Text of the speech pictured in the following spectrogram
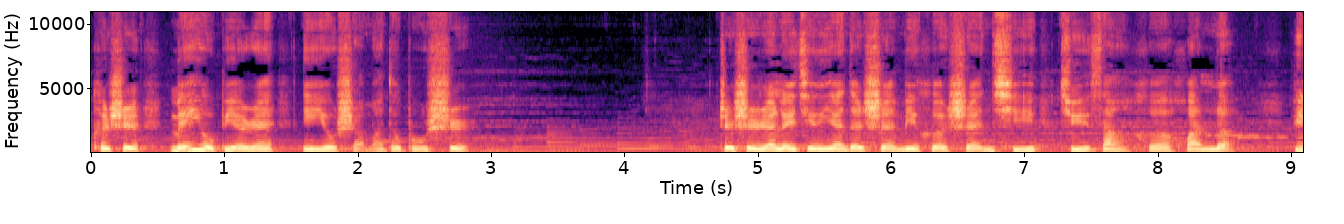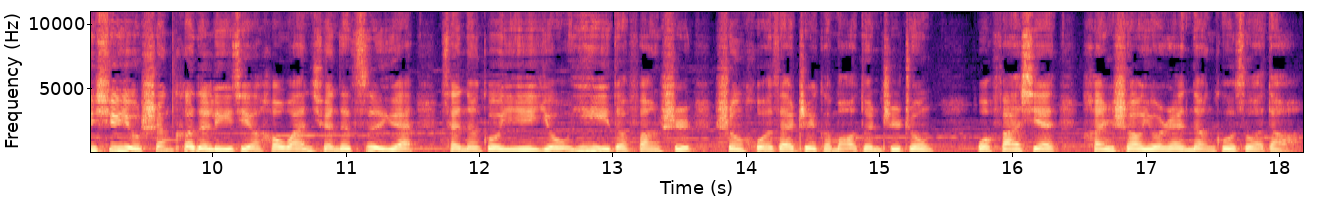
可是没有别人，你又什么都不是。这是人类经验的神秘和神奇，沮丧和欢乐。必须有深刻的理解和完全的自愿，才能够以有意义的方式生活在这个矛盾之中。我发现很少有人能够做到。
